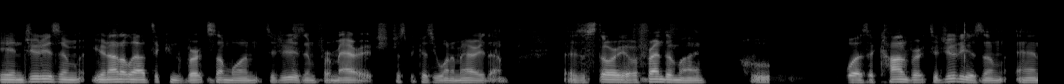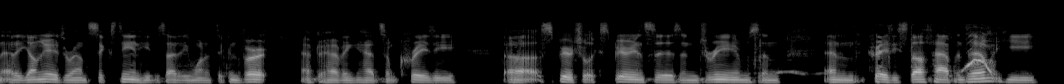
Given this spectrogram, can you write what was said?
In Judaism, you're not allowed to convert someone to Judaism for marriage just because you want to marry them. There's a story of a friend of mine who was a convert to Judaism, and at a young age, around 16, he decided he wanted to convert after having had some crazy uh, spiritual experiences and dreams and and crazy stuff happened to him. He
